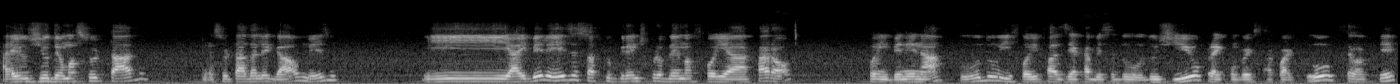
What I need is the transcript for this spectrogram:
Aí o Gil deu uma surtada, uma surtada legal mesmo. E aí beleza, só que o grande problema foi a Carol. Foi envenenar tudo e foi fazer a cabeça do, do Gil para ir conversar com o Arthur, sei lá o quê.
